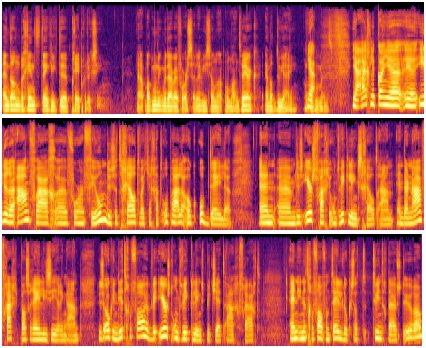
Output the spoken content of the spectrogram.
En dan begint denk ik de preproductie. Nou, wat moet ik me daarbij voorstellen? Wie is dan allemaal aan het werk en wat doe jij op Ja. dat moment? Ja, eigenlijk kan je eh, iedere aanvraag eh, voor een film, dus het geld wat je gaat ophalen, ook opdelen. En ehm, dus eerst vraag je ontwikkelingsgeld aan en daarna vraag je pas realisering aan. Dus ook in dit geval hebben we eerst ontwikkelingsbudget aangevraagd. En in het geval van Teledoc is dat 20.000 euro.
